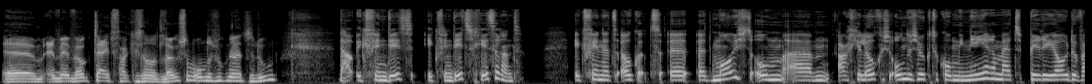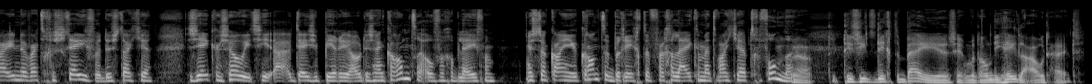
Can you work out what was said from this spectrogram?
Um, en welk tijdvak is dan het leukste om onderzoek naar te doen? Nou, ik vind dit, ik vind dit schitterend. Ik vind het ook het, uh, het mooist om um, archeologisch onderzoek te combineren... met de periode waarin er werd geschreven. Dus dat je zeker zoiets... Uit deze periode zijn kranten overgebleven. Dus dan kan je je krantenberichten vergelijken met wat je hebt gevonden. Ja, het is iets dichterbij, zeg maar, dan die hele oudheid.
